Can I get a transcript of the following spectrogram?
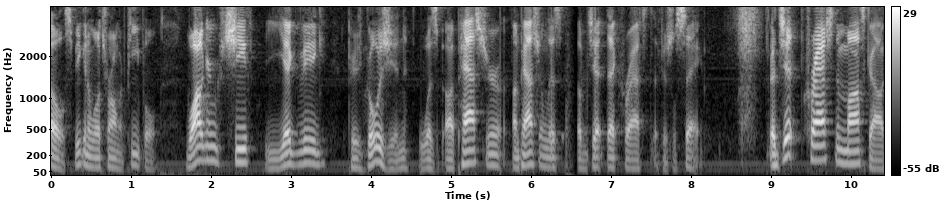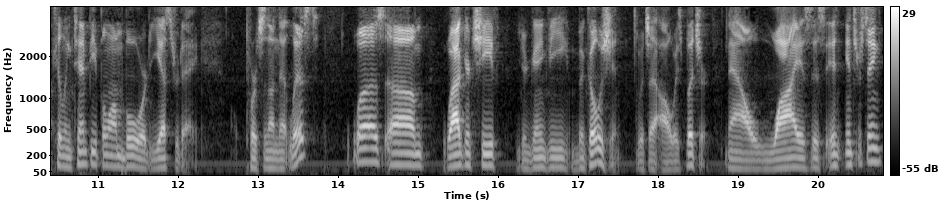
Oh, speaking of what's wrong with people, Wagner chief Yevgeny Prigozhin was a passenger on passenger list of jet that crashed, officials say. A jet crashed in Moscow, killing 10 people on board yesterday. Person on that list was um, Wagner chief Yevgeny Prigozhin, which I always butcher. Now, why is this interesting?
